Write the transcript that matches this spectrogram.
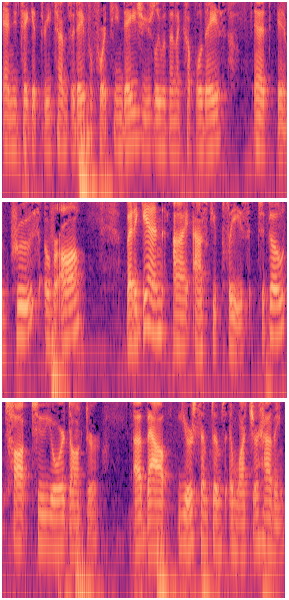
And you take it three times a day for 14 days, usually within a couple of days. It improves overall. But again, I ask you please to go talk to your doctor about your symptoms and what you're having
